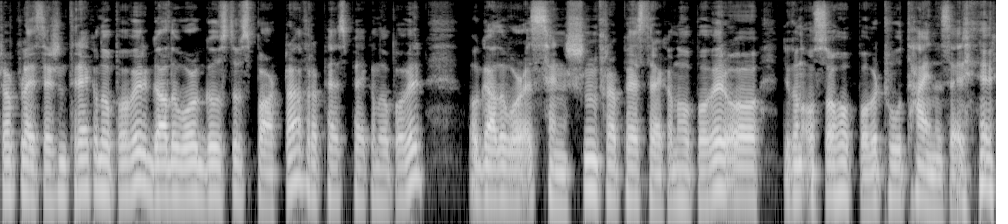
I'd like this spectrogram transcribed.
fra PlayStation 3 kan du hoppe over, God of War Ghost of Sparta fra PSP kan du hoppe over, og God of War Ascension fra PS3 kan du hoppe over, og du kan også hoppe over to tegneserier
